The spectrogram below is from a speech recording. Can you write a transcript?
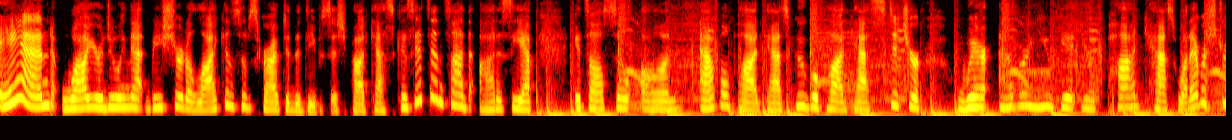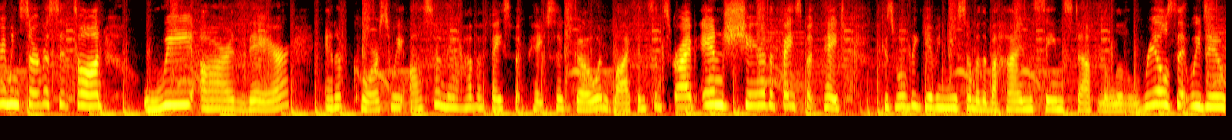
And while you're doing that, be sure to like and subscribe to the Dish podcast because it's inside the Audacy app. It's also on Apple Podcasts, Google Podcasts, Stitcher, wherever you get your podcast, whatever streaming service it's on, we are there. And of course, we also now have a Facebook page. So go and like and subscribe and share the Facebook page because we'll be giving you some of the behind the scenes stuff and the little reels that we do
